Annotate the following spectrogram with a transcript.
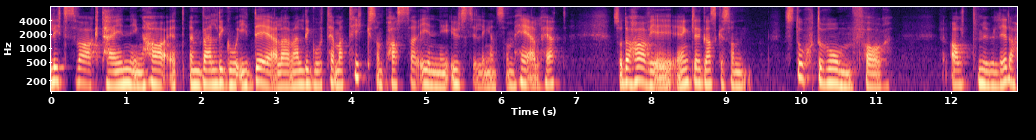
litt svak tegning ha et, en veldig god idé eller en veldig god tematikk som passer inn i utstillingen som helhet. Så da har vi egentlig et ganske sånn stort rom for alt mulig, da.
